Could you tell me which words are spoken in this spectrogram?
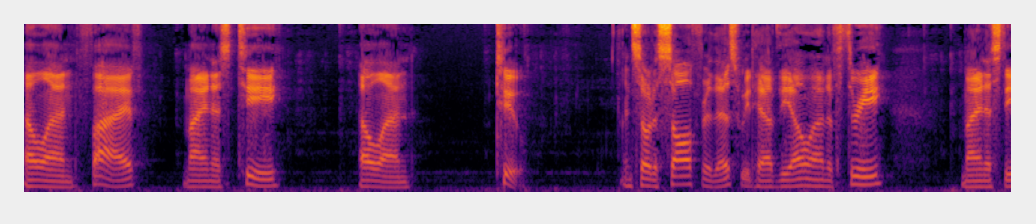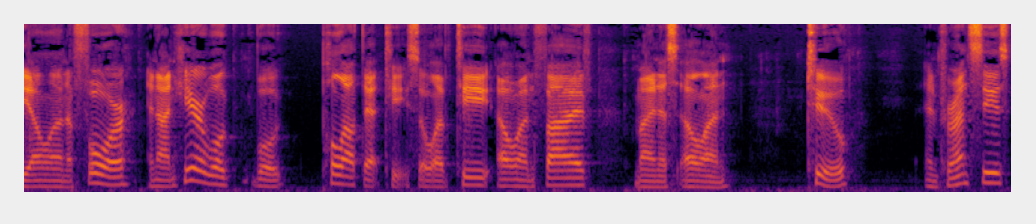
ln 5 minus t ln 2. And so to solve for this, we'd have the ln of 3 minus the ln of 4, and on here we'll, we'll pull out that t. So we'll have t ln 5 minus ln 2 in parentheses.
